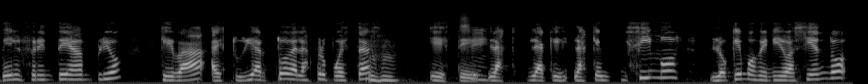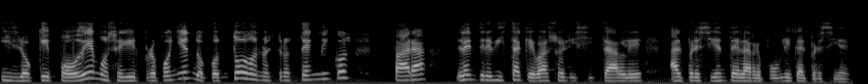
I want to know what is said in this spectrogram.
del Frente Amplio que va a estudiar todas las propuestas, este, las, que, las que hicimos, lo que hemos venido haciendo y lo que podemos seguir proponiendo con todos nuestros técnicos para la entrevista que va a solicitarle al presidente de la República, el presidente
